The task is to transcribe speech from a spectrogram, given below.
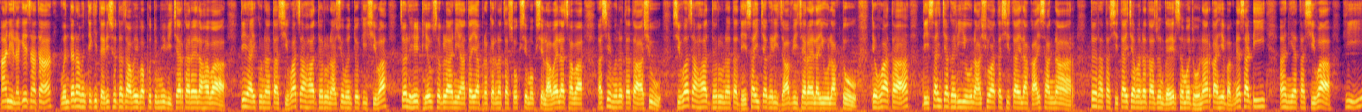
आणि लगेच आता वंदना म्हणते की तरीसुद्धा जावई बापू तुम्ही विचार करायला हवा. ते ऐकून आता शिवाचा हात धरून आशू म्हणतो की शिवा चल हे ठेव सगळं आणि आता या प्रकरणाचा सोक्ष मोक्ष लावायलाच हवा असे म्हणत आता आशू. शिवाचा हात धरून आता देसाईंच्या घरी जाब विचारायला येऊ लागतो. तेव्हा आता देसाईंच्या घरी येऊन आशू आता सीताईला काय सांगणार? तर आता सीताईच्या मनात अजून गैरसमज होणार का हे बघण्यासाठी? आणि आता शिवा ही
